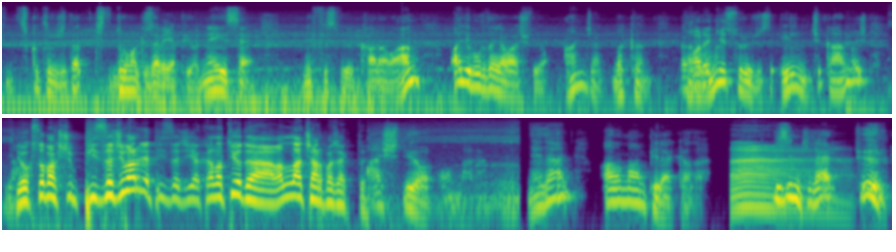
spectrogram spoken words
Şimdi skuterci da işte durmak üzere yapıyor. Neyse nefis bir karavan. Ali burada yavaşlıyor. Ancak bakın karavanın hareket- sürücüsü elini çıkarmış. Yoksa bak şu pizzacı var ya pizzacı yakalatıyordu ha. Vallahi çarpacaktı. Yavaş diyor onlara. Neden? Alman plakalı. Ha. Bizimkiler Türk.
